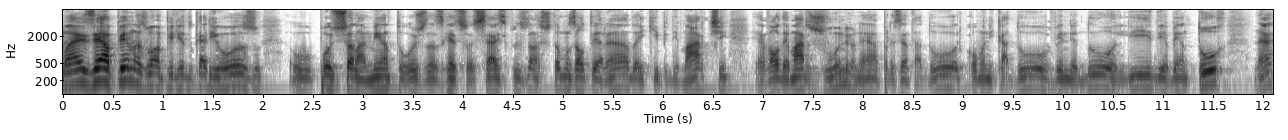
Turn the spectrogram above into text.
Mas é apenas um apelido carinhoso. O posicionamento hoje das redes sociais, inclusive nós estamos alterando a equipe de marketing. É Valdemar Júnior, né, apresentador, comunicador, vendedor, líder, mentor, né?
